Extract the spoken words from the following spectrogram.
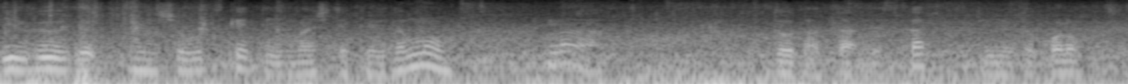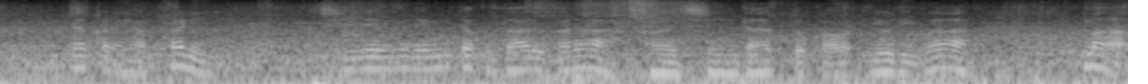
いう印象をつけていましたけれどもまあどうだったんですかっていうところだからやっぱり CM で見たことあるから安心だとかよりはまあ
